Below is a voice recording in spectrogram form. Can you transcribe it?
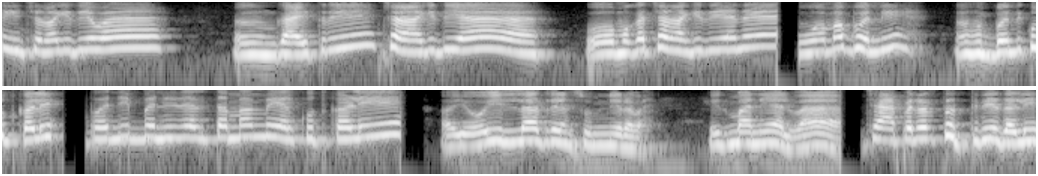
ನೀನ್ ಚೆನ್ನಾಗಿದೀವ ಗಾಯತ್ರಿ ಚೆನ್ನಾಗಿದೀಯಾ ಓ, ಮಗ ಚೆನ್ನಾಗಿದೀಯಾನೆ? ಹ್ಞೂ ಬನ್ನಿ. ಬನ್ನಿ ಕುತ್ಕೊಳ್ಳಿ. ಬನ್ನಿ ಬನ್ನಿ ಲಲಿತಮ್ಮ, ಮೇಲೆ ಕುತ್ಕೊಳ್ಳಿ. ಅಯ್ಯೋ, ಇಲ್ಲಾದ್ರೇನು ಸುಮ್ಮನಿರವ ಇದು ಮನೆ ಅಲ್ವಾ? ಚಾಪೆನಾರು ತತ್ರಿ ಅದಳಿ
